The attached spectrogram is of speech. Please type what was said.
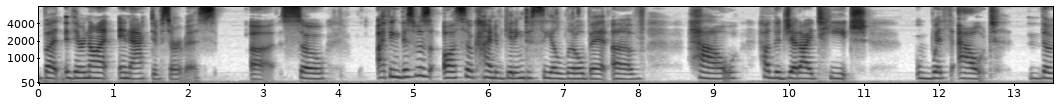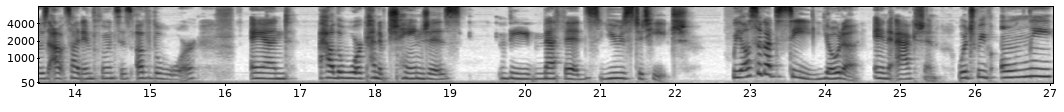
but they're not in active service. Uh, so, I think this was also kind of getting to see a little bit of how how the Jedi teach without those outside influences of the war and how the war kind of changes the methods used to teach. We also got to see Yoda in action, which we've only,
